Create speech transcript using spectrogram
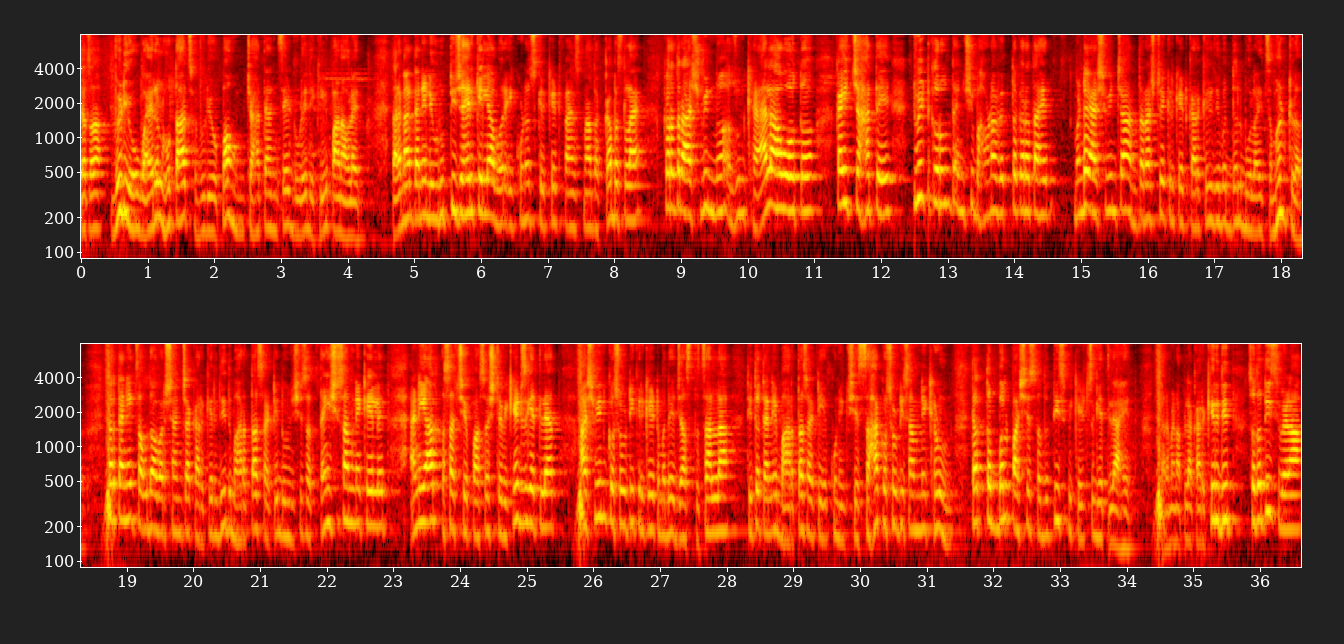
ज्याचा व्हिडिओ व्हायरल होताच व्हिडिओ पाहून चाहत्यांचे डोळे देखील पाणावले आहेत. दरम्यान त्याने निवृत्ती जाहीर केल्यावर एकूणच क्रिकेट फॅन्सना धक्का बसलाय. खरं तर अश्विननं अजून खेळायला हवं होतं. काही चाहते ट्विट करून त्यांची भावना व्यक्त करत आहेत. म्हणजे अश्विनच्या आंतरराष्ट्रीय क्रिकेट कारकिर्दीबद्दल बोलायचं म्हटलं तर त्याने चौदा वर्षांच्या कारकिर्दीत भारतासाठी दोनशे सत्त्याऐंशी सामने केलेत आणि यात सातशे पासष्ट विकेट्स घेतल्यात. अश्विन कसोटी क्रिकेटमध्ये जास्त चालला. तिथं त्याने भारतासाठी एकूण एकशे सहा कसोटी सामने खेळून त्यात तब्बल पाचशे सदतीस विकेट्स घेतल्या आहेत. दरम्यान आपल्या कारकिर्दीत सदतीस वेळा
